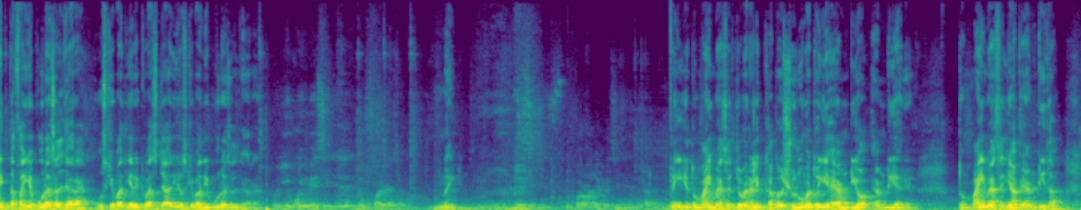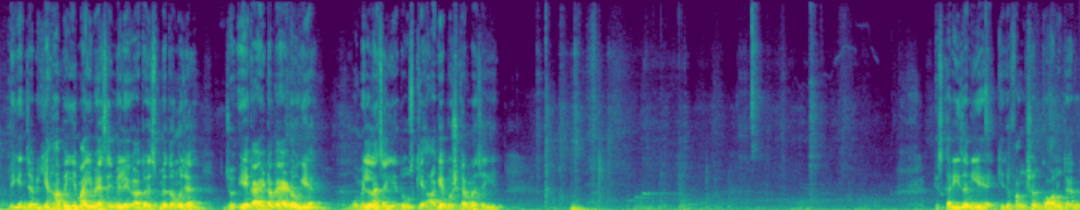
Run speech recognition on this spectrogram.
एक दफ़ा ये पूरा चल जा रहा है उसके बाद ये रिक्वेस्ट जा रही है उसके बाद ये पूरा चल जा रहा है। तो ये वही मैसेज है जो ऊपर है नहीं। ऊपर वाले मैसेज नहीं आ रहे? नहीं ये तो माई मैसेज जो मैंने लिखा था शुरू में तो ये है M T M T array तो माई मैसेज यहाँ पे एम टी था लेकिन जब यहाँ पे ये माई मैसेज मिलेगा तो इसमें तो मुझे जो एक आइटम ऐड हो गया वो मिलना चाहिए तो उसके आगे पुश करना चाहिए। इसका रीज़न ये है कि जो फ़ंक्शन कॉल होता है ना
